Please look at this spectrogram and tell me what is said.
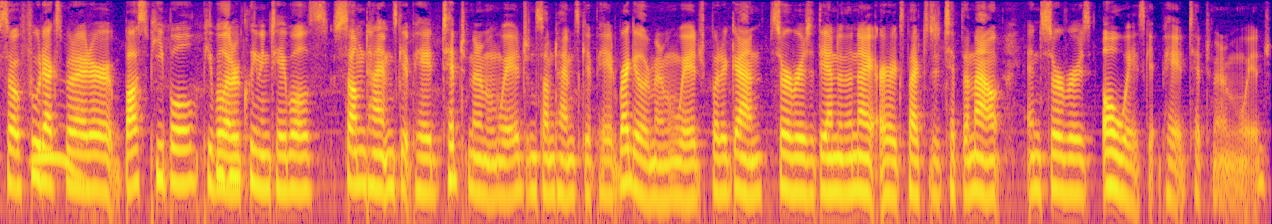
So food mm. expediter, bus people, people that are mm-hmm. cleaning tables, sometimes get paid tipped minimum wage and sometimes get paid regular minimum wage. But again, servers at the end of the night are expected to tip them out, and servers always get paid tipped minimum wage.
